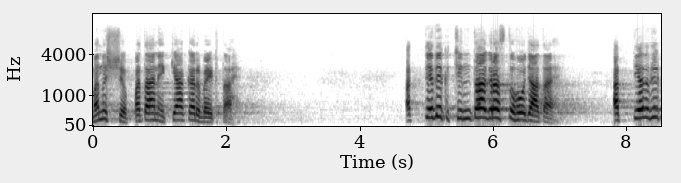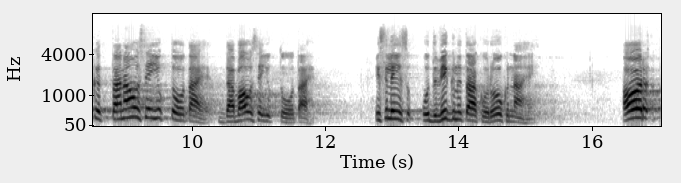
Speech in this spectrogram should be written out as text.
मनुष्य पता नहीं क्या कर बैठता है। अत्यधिक चिंताग्रस्त हो जाता है। अत्यधिक तनाव से युक्त होता है, दबाव से युक्त होता है। इसलिए इस उद्विग्नता को रोकना है। और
